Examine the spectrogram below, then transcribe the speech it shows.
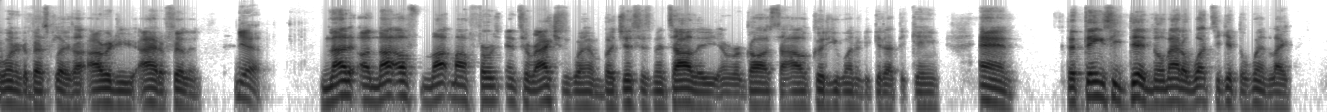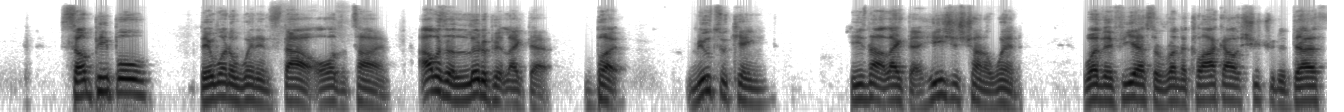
one of the best players. I already, I had a feeling. Yeah. Not, uh, not of not my first interactions with him, but just his mentality in regards to how good he wanted to get at the game and the things he did, no matter what, to get the win. Like some people they want to win in style all the time. I was a little bit like that, but Mew2King, he's not like that. He's just trying to win. Whether if he has to run the clock out, shoot you to death,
